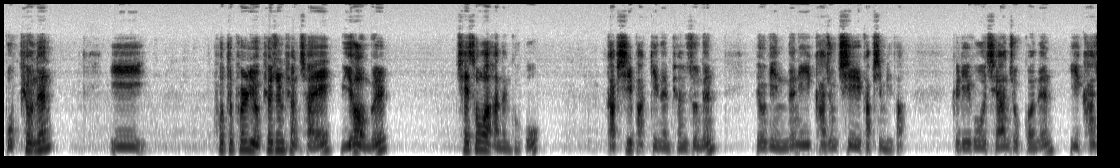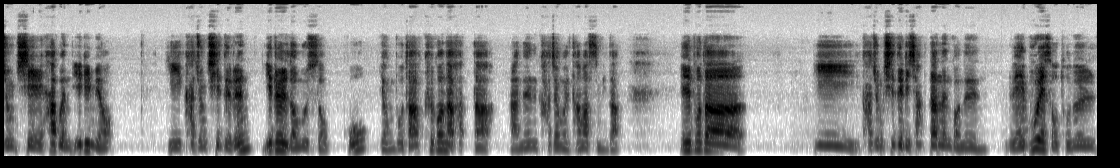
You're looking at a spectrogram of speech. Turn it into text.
목표는 이 포트폴리오 표준 편차의 위험을 최소화하는 거고 값이 바뀌는 변수는 여기 있는 이 가중치 값입니다. 그리고 제한 조건은 이 가중치의 합은 1이며 이 가중치들은 1을 넘을 수 없고 0보다 크거나 같다라는 가정을 담았습니다. 1보다 이 가중치들이 작다는 것은 외부에서 돈을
